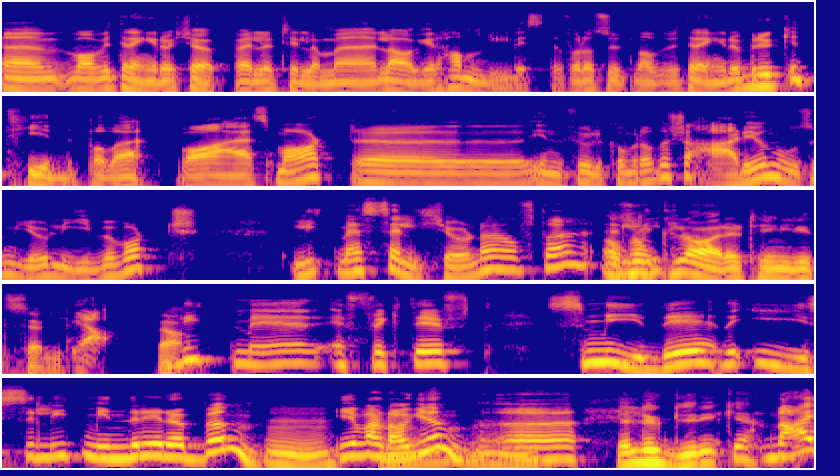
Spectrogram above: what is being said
uh, hva vi trenger å kjøpe, eller til og med lager handleliste for oss uten at vi trenger å bruke tid på det. Hva er smart? Uh, innenfor ulike områder så er det jo noe som gjør livet vårt litt mer selvkjørende ofte. Og som klarer ting litt selv. Ja. Ja. Litt mer effektivt, smidig. Det iser litt mindre i rubben mm. i hverdagen. Mm. Mm. det lugger ikke. Nei,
